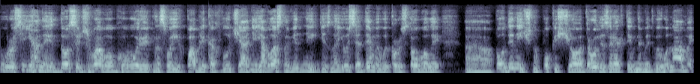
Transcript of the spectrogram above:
Ну, Росіяни досить жваво обговорюють на своїх пабліках влучання. Я власне від них дізнаюся, де ми використовували а, поодинично поки що дрони з реактивними двигунами,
